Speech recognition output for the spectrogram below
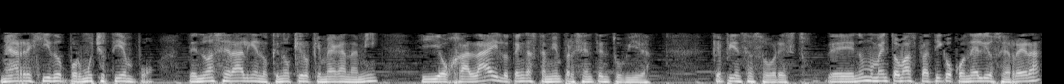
me ha regido por mucho tiempo, de no hacer a alguien lo que no quiero que me hagan a mí, y ojalá y lo tengas también presente en tu vida. ¿Qué piensas sobre esto? en un momento más platico con Helio Herrera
